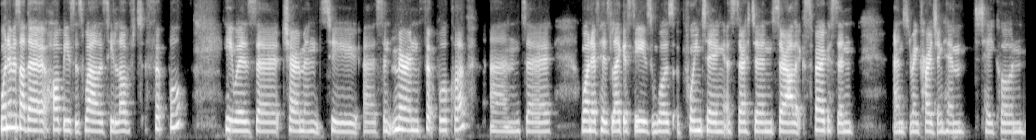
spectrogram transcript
One of his other hobbies as well is he loved football. He was uh, chairman to uh, St Mirren Football Club, and uh, one of his legacies was appointing a certain Sir Alex Ferguson and sort of encouraging him to take on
